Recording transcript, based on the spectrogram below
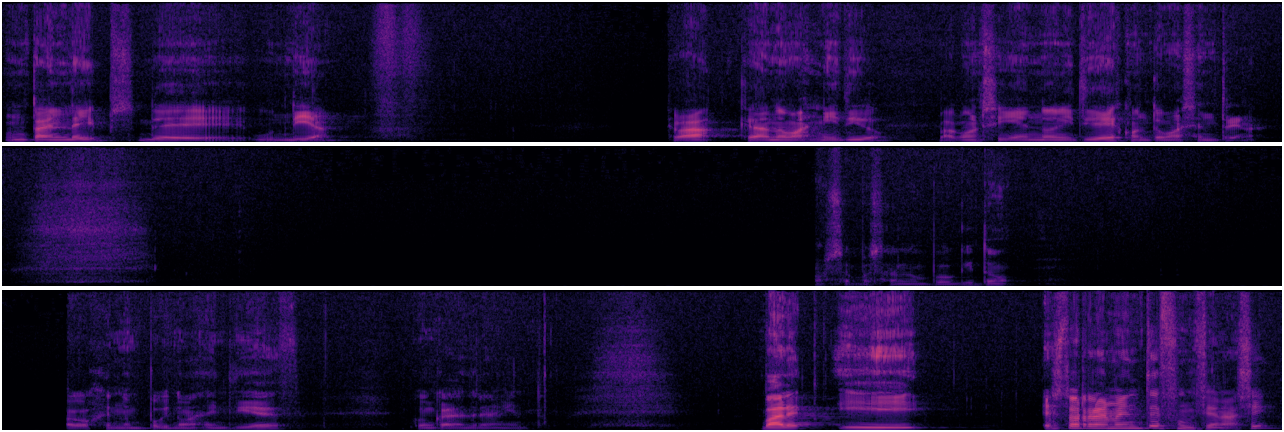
un timelapse de un día. Que va quedando más nítido. Va consiguiendo nitidez cuanto más entrena. Vamos a pasarlo un poquito. Va cogiendo un poquito más de nitidez con cada entrenamiento. Vale, y esto realmente funciona así.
